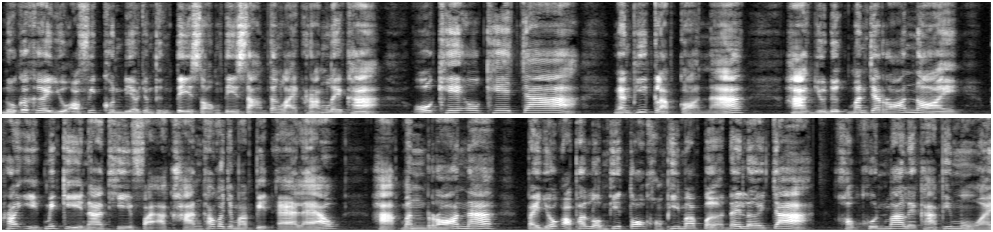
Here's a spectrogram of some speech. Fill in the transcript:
หนูก็เคยอยู่ออฟฟิศคนเดียวจนถึงตีสองตีสามตั้งหลายครั้งเลยค่ะ โอเคโอเคจ้า งั้นพี่กลับก่อนนะ หากอยู่ดึกมันจะร้อนหน่อย เพราะอีกไม่กี่นาทีฝ่ายอาคารเขาก็จะมาปิดแอร์แล้ว หากมันร้อนนะ ไปยกเอาพัดลมที่โต๊ะของพี่มาเปิดได้เลยจ้า ขอบคุณมากเลยค่ะพี่หมวย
